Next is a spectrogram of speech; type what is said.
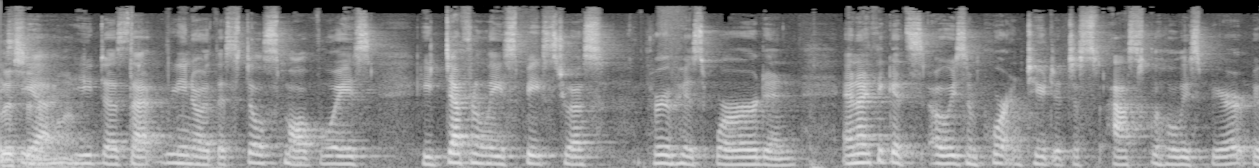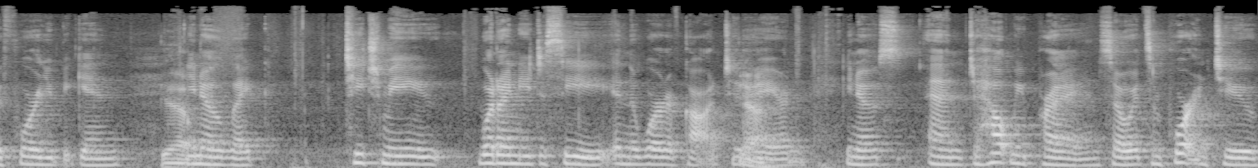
ways. yeah. He does that. You know, the still small voice. He definitely speaks to us through His Word, and and I think it's always important too to just ask the Holy Spirit before you begin. Yeah. You know, like teach me what I need to see in the Word of God today, Yeah. and you know, and to help me pray. And so it's important to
